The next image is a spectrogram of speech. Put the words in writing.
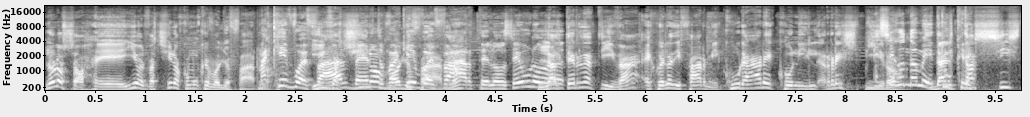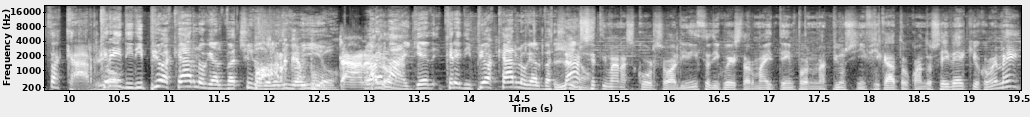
Non lo so, eh, io il vaccino comunque voglio farlo. Ma che vuoi Il fare, vaccino Alberto? Ma voglio che vuoi farlo. fartelo? Se uno- L'alternativa è quella di farmi curare con il respiro E secondo me dal cre- tassista Carlo. Credi di più a Carlo che al vaccino, te lo Porca dico io. puttana. Oramai Allora- credi più a Carlo che al vaccino. La settimana scorsa, all'inizio di questa, ormai il tempo non ha più un significato quando sei vecchio come me.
